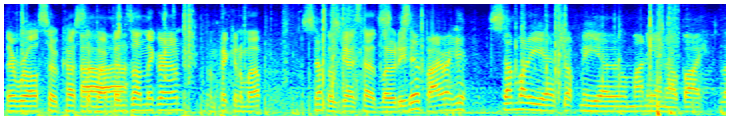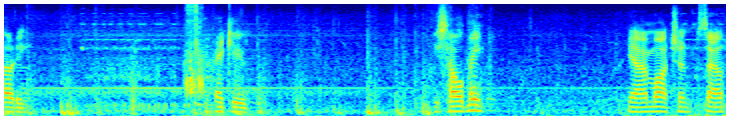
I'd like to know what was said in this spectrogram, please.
There were also custom Uh, weapons on the ground. I'm picking them up. Some, Those guys had Is there buy right here? Somebody uh, drop me a little money and I'll buy Lodi. Thank you. Just hold me. Yeah, I'm watching south.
